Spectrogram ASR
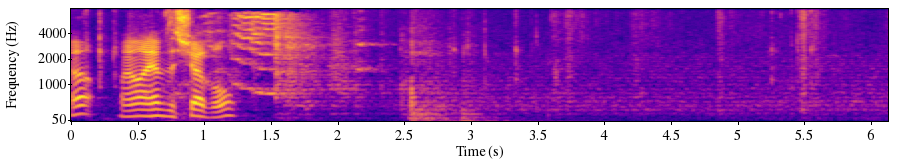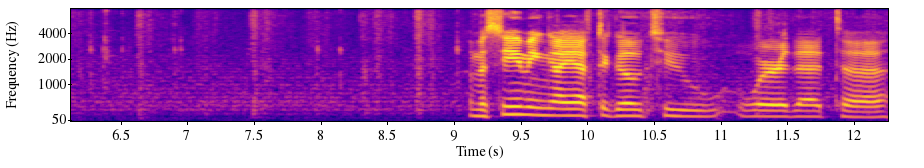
Oh, well, I have the shovel. I'm assuming I have to go to where that, uh,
